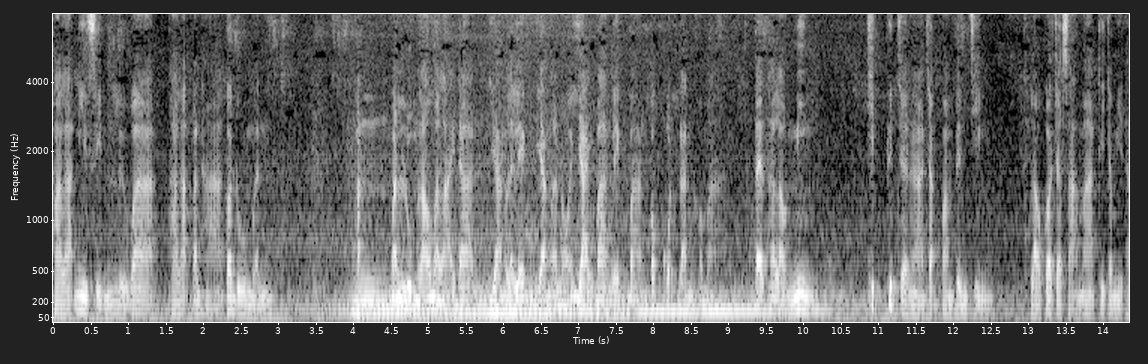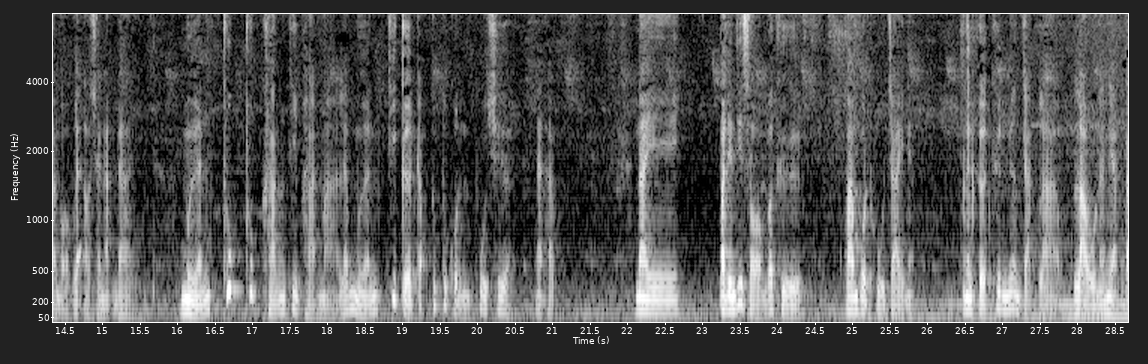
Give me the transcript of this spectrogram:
ภาระหนี้สินหรือว่าภาระปัญหาก็ดูเหมือน มันมันลุมเล้ามาหลายด้าน อย่างละเล็กอย่างละน้อยใหญ่บ้างเล็กบ้างก็กดดันเข้ามา แต่ถ้าเรานิ่งคิดพิจารณาจากความเป็นจริง เราก็จะสามารถที่จะมีทางออกและเอาชนะได้ เหมือนทุกๆ ครั้งที่ผ่านมา และเหมือนที่เกิดกับทุกๆ คนผู้เชื่อนะครับ ในประเด็นที่สองก็คือ ความหดหู่ใจเนี่ย มันเกิดขึ้นเนื่องจากเราเรานั้นเนี่ยไป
